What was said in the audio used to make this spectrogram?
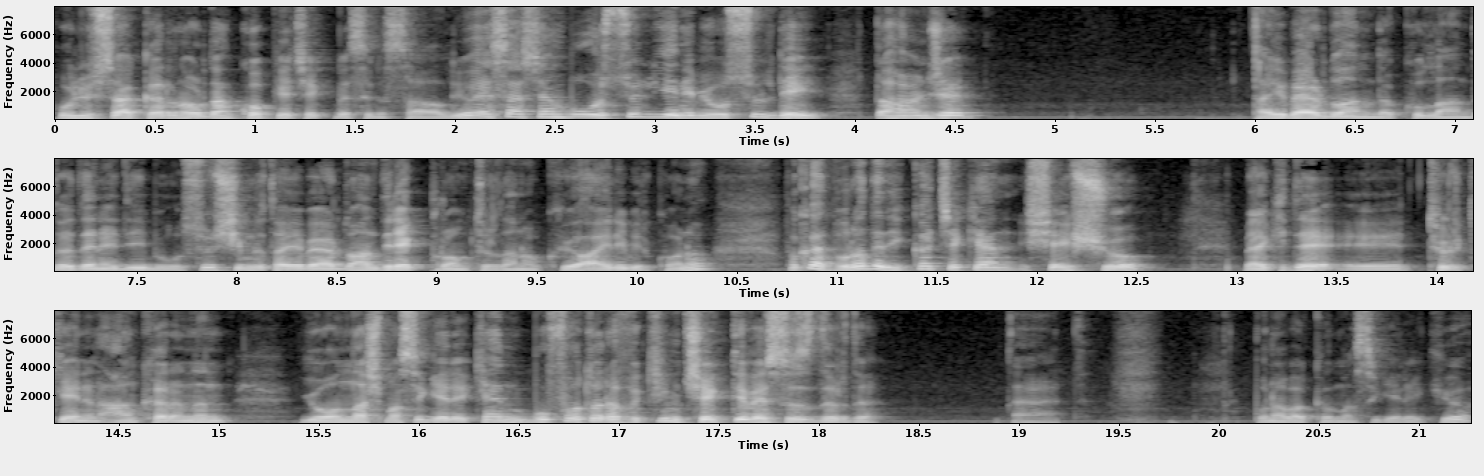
Hulusi Akar'ın oradan kopya çekmesini sağlıyor. Esasen bu usul yeni bir usul değil. Daha önce Tayyip Erdoğan'ın da kullandığı, denediği bir usul. Şimdi Tayyip Erdoğan direkt prompterdan okuyor. Ayrı bir konu. Fakat burada dikkat çeken şey şu. Belki de e, Türkiye'nin, Ankara'nın yoğunlaşması gereken bu fotoğrafı kim çekti ve sızdırdı? Evet. Buna bakılması gerekiyor.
